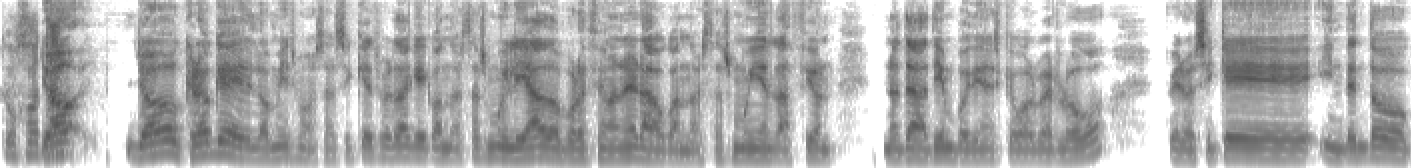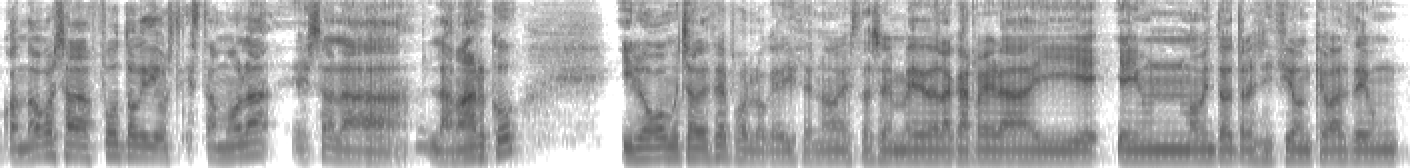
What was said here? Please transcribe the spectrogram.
¿Tú, Yo, yo creo que lo mismo, así que es verdad que cuando estás muy liado, por decir manera, o cuando estás muy en la acción, no te da tiempo y tienes que volver luego, pero sí que intento, cuando hago esa foto que digo, esta mola, esa la, la marco y luego muchas veces, por lo que dices, ¿no? Estás en medio de la carrera y, hay un momento de transición que vas de un,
